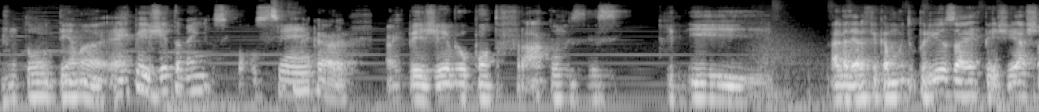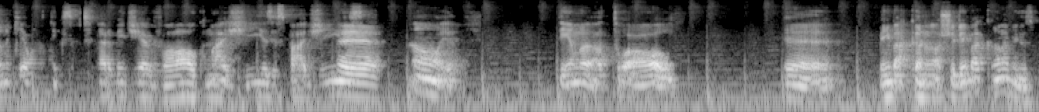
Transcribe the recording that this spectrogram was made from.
Juntou um tema RPG também, assim como Sim, né, cara? RPG é meu ponto fraco, vamos dizer assim. E, e a galera fica muito presa a RPG, achando que é um, tem que ser um cenário medieval, com magias, espadinhas. É. Não, é tema atual. É bem bacana, eu achei bem bacana mesmo.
